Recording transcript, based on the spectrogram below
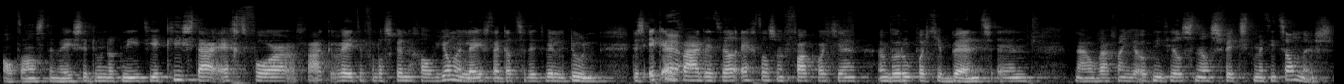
Althans, de meesten doen dat niet. Je kiest daar echt voor. Vaak weten verloskundigen al op jonge leeftijd dat ze dit willen doen. Dus ik ervaar ja. dit wel echt als een vak, wat je, een beroep wat je bent. En nou, waarvan je ook niet heel snel switcht met iets anders.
